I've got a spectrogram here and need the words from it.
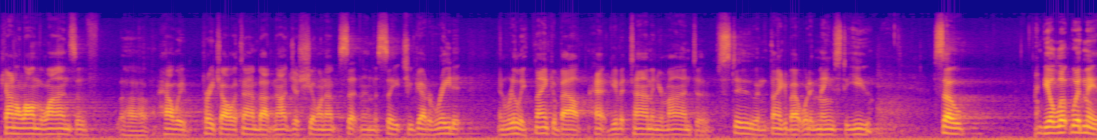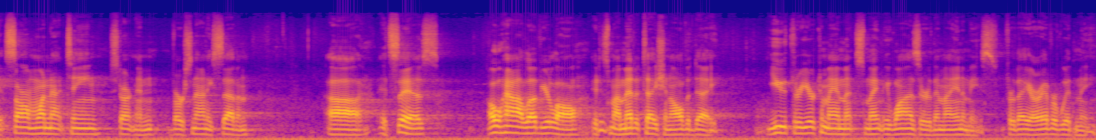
Kind of along the lines of uh, how we preach all the time about not just showing up, sitting in the seats. You've got to read it and really think about, give it time in your mind to stew and think about what it means to you. So, if you'll look with me at Psalm 119, starting in verse 97, uh, it says, Oh, how I love your law! It is my meditation all the day. You, through your commandments, make me wiser than my enemies, for they are ever with me.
